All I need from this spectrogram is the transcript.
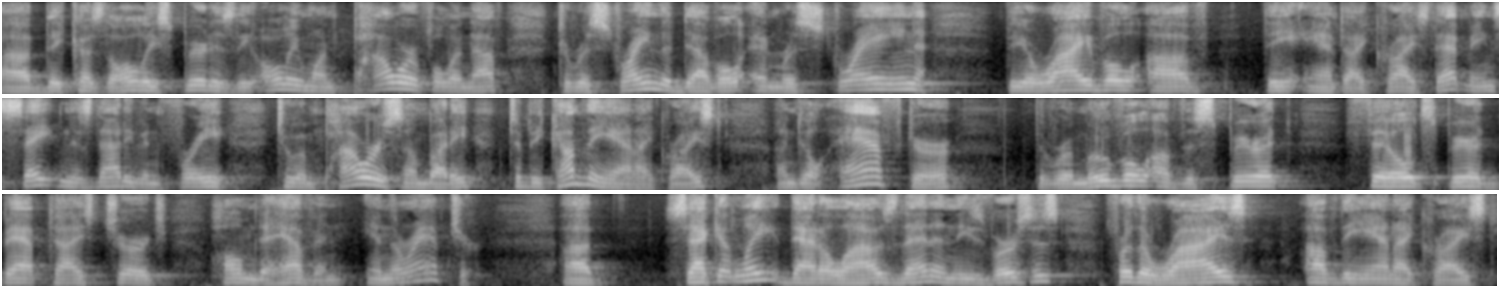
Uh, because the Holy Spirit is the only one powerful enough to restrain the devil and restrain the arrival of the Antichrist. That means Satan is not even free to empower somebody to become the Antichrist until after the removal of the Spirit filled, Spirit baptized church home to heaven in the rapture. Uh, secondly, that allows then in these verses for the rise of the Antichrist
